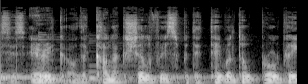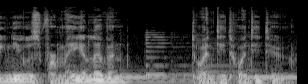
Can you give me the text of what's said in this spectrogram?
This is Eric of the Kallax Shelfies with the tabletop role playing news for May 11, 2022.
